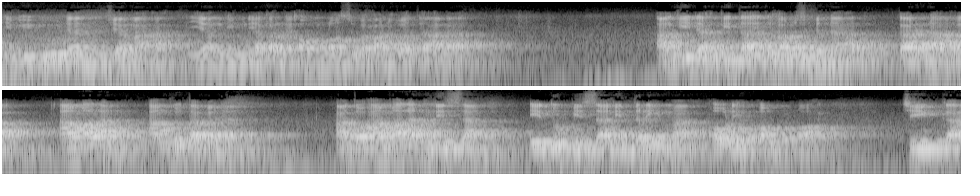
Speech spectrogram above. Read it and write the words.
ibu-ibu dan jamaah yang dimuliakan oleh Allah Subhanahu wa taala. Akidah kita itu harus benar karena apa? Amalan anggota badan atau amalan lisan itu bisa diterima oleh Allah jika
